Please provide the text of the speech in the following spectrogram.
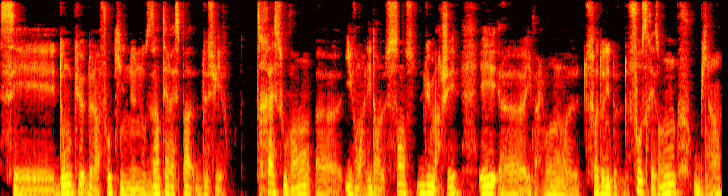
C'est donc de l'info qu'il ne nous intéresse pas de suivre très souvent, euh, ils vont aller dans le sens du marché et, euh, ben, ils vont soit donner de, fausses raisons ou bien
